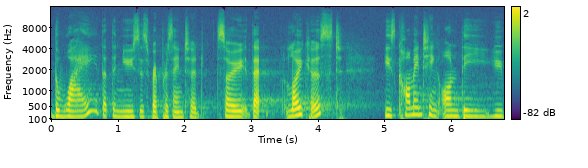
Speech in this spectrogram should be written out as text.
the way that the news is represented. So that locust is commenting on the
